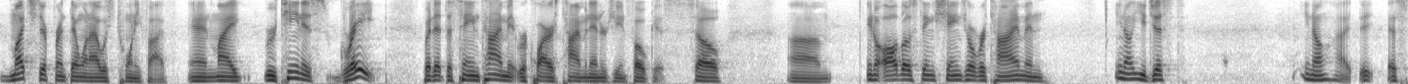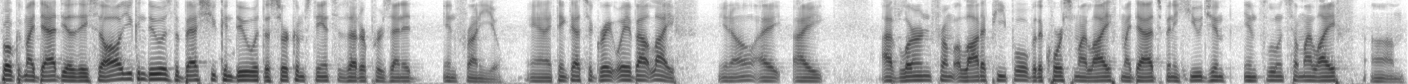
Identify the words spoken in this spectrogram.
much different than when I was 25. And my routine is great but at the same time, it requires time and energy and focus. So, um, you know, all those things change over time, and you know, you just, you know, I, I spoke with my dad the other day. So all you can do is the best you can do with the circumstances that are presented in front of you, and I think that's a great way about life. You know, I, I, I've learned from a lot of people over the course of my life. My dad's been a huge influence on my life. Um,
